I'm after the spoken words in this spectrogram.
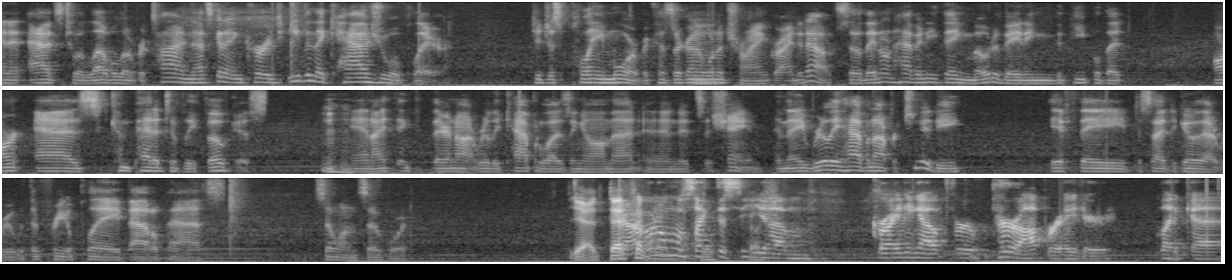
and it adds to a level over time that's going to encourage even the casual player to just play more because they're going to Mm. want to try and grind it out so they don't have anything motivating the people that aren't as competitively focused Mhm. and I think that they're not really capitalizing on that, and it's a shame. And they really have an opportunity if they decide to go that route with the free to play battle pass, so on and so forth. Yeah, Yeah, definitely. I would almost like to see um, grinding out for per operator, like uh,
